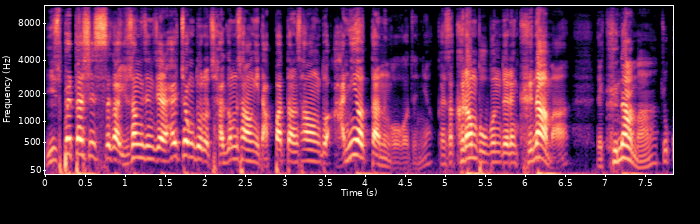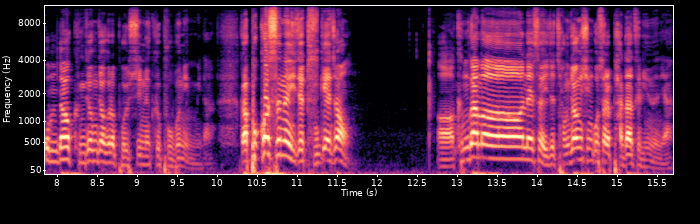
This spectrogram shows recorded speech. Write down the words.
이스페타시스가 유상증자를 할 정도로 자금 상황이 나빴던 상황도 아니었다는 거거든요. 그래서 그런 부분들은 그나마 네, 그나마 조금 더 긍정적으로 볼 수 있는 그 부분입니다. 그러니까 포커스는 이제 두 개죠. 어, 금감원에서 이제 정정신고서를 받아들이느냐.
